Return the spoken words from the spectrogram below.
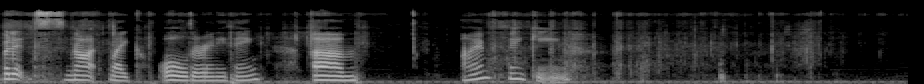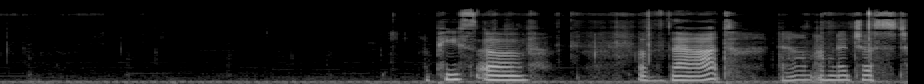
but it's not like old or anything. Um, I'm thinking piece of of that, and I'm gonna just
